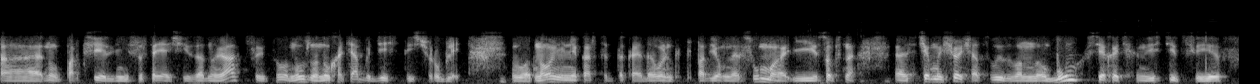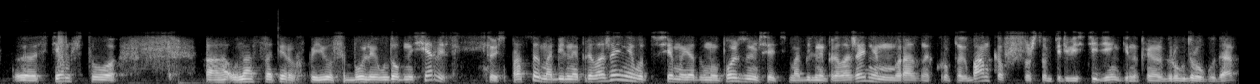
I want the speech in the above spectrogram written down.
э, ну, портфель, не состоящий из одной акции, то нужно, ну, хотя бы 10 тысяч рублей. Вот, но мне кажется, это такая довольно-таки подъемная сумма. И, собственно, э, с чем еще сейчас вызван бум всех этих инвестиций? Э, С тем, что у нас, во-первых, появился более удобный сервис, то есть простое мобильное приложение. Вот все мы, я думаю, пользуемся этим мобильным приложением разных крупных банков, чтобы перевести деньги, например, друг другу, да а,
